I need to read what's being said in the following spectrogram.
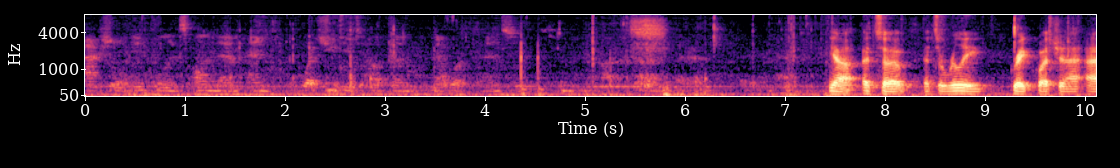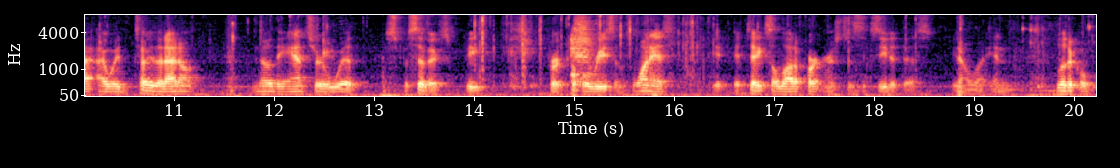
actual influence on them and what you do to help them network and to uh, better, better impact? Yeah, it's a, it's a really great question. I, I, I would tell you that I don't know the answer with specifics be, for a couple reasons. One is, it, it takes a lot of partners to succeed at this. You know, in political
